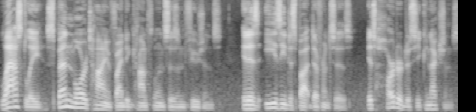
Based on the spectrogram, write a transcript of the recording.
Lastly, spend more time finding confluences and fusions. It is easy to spot differences, it's harder to see connections.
